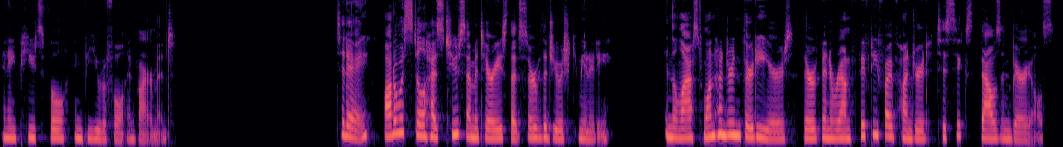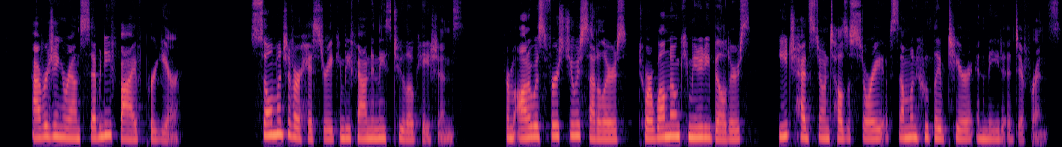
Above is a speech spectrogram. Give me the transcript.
in a peaceful and beautiful environment. Today, Ottawa still has two cemeteries that serve the Jewish community. In the last 130 years, there have been around 5,500 to 6,000 burials, averaging around 75 per year. So much of our history can be found in these two locations. From Ottawa's first Jewish settlers to our well known community builders, each headstone tells a story of someone who lived here and made a difference.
